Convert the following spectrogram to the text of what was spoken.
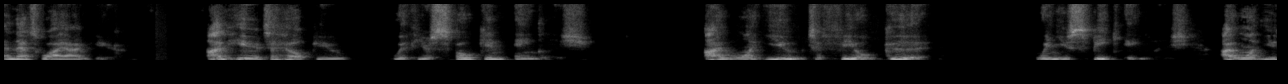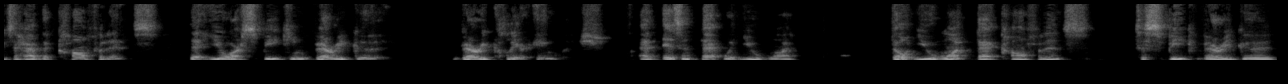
And that's why I'm here. I'm here to help you with your spoken English. I want you to feel good when you speak English. I want you to have the confidence that you are speaking very good, very clear English. And isn't that what you want? Don't you want that confidence to speak very good,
